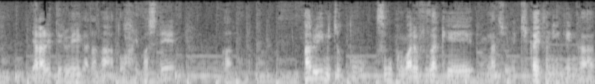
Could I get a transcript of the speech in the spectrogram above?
やられてる映画だなと思いまして。あのある意味ちょっとすごく悪ふざけなんでしょうね。機械と人間が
